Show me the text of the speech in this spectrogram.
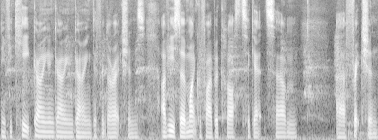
And if you keep going and going and going different directions I've used a microfiber cloth to get um, uh, friction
